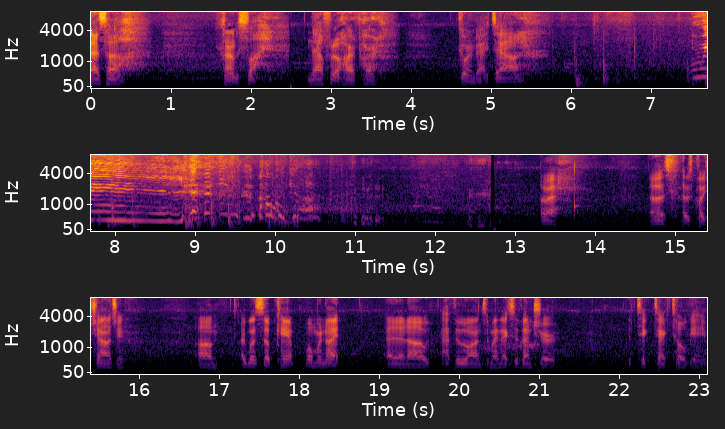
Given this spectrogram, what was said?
That's how climb the slide. Now for the hard part, going back down. Whee! oh my god! All right, that was that was quite challenging. Um, I went sub camp one more night, and then uh, I have to go on to my next adventure, the tic tac toe game.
